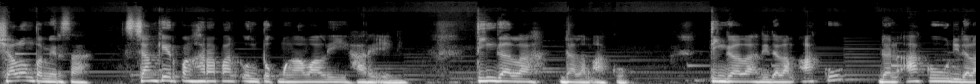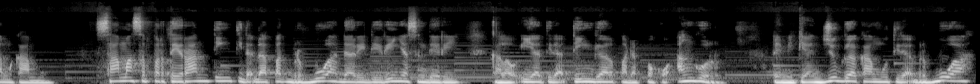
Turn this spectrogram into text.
Shalom pemirsa, secangkir pengharapan untuk mengawali hari ini. Tinggallah dalam aku. Tinggallah di dalam aku dan aku di dalam kamu. Sama seperti ranting tidak dapat berbuah dari dirinya sendiri kalau ia tidak tinggal pada pokok anggur. Demikian juga kamu tidak berbuah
